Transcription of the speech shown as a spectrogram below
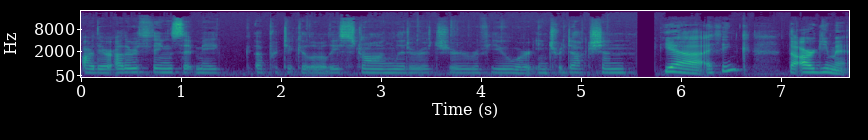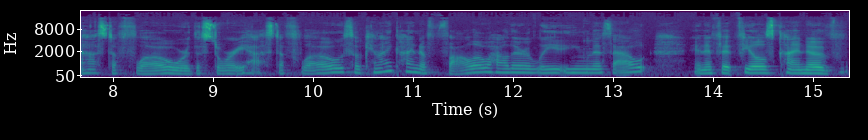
Are there other things that make a particularly strong literature review or introduction? Yeah, I think the argument has to flow or the story has to flow. So, can I kind of follow how they're laying this out? And if it feels kind of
